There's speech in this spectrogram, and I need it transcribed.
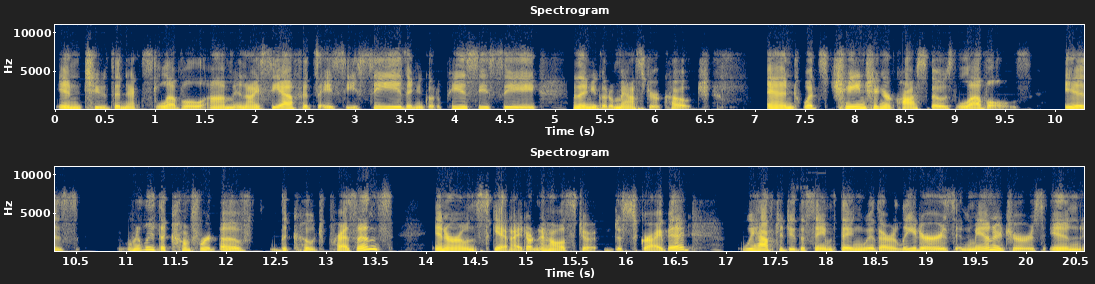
into the next level um, in ICF, it's ACC, then you go to PCC, and then you go to Master Coach. And what's changing across those levels is really the comfort of the coach presence in our own skin. I don't know how else to describe it, we have to do the same thing with our leaders and managers in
